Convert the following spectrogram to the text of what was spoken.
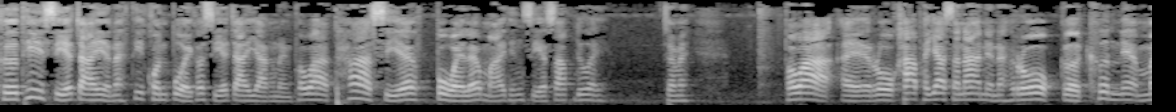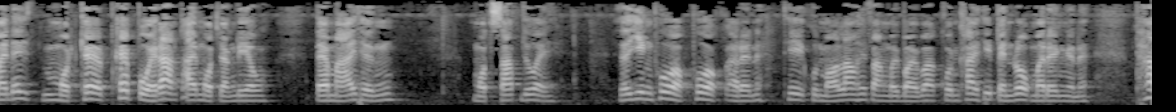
คือที่เสียใจอะนะที่คนป่วยเขาเสียใจอย่างหนึ่ง เพราะว่าถ้าเสียป่วยแล้วหมายถึงเสียทรัพย์ด้วยใช่ไหมเพราะว่าไอโรคาพยาสนะเนี่ยนะโรคเกิดขึ้นเนี่ยไม่ได้หมดแค่แค่ป่วยร่างกายหมดอย่างเดียว แต่หมายถึง หมดทรัพย์ด้วย แล้วยิ่งพวกพวกอะไรนะที่คุณหมอเล่าให้ฟังบ่อย ๆ ว่าคนไข้ที่เป็นโรคมะเร็งเนี่ยนะถ้า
